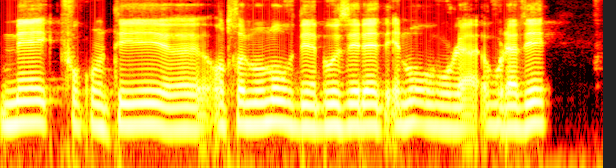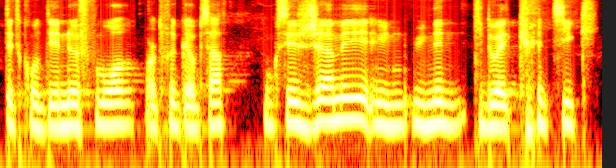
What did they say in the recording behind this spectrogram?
Mais il faut compter euh, entre le moment où vous déposez l'aide et le moment où vous l'avez, peut-être compter 9 mois, un truc comme ça. Donc c'est jamais une, aide qui doit être critique.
